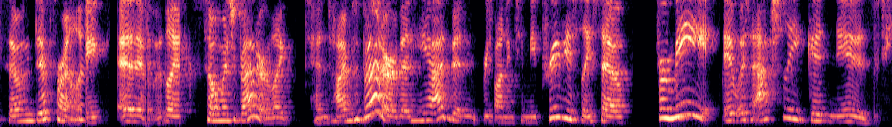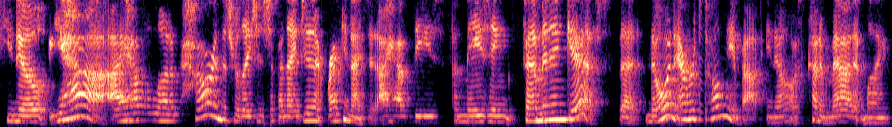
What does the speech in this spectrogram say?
so differently and it was like so much better, like 10 times better than he had been responding to me previously. So for me, it was actually good news. You know, yeah, I have a lot of power in this relationship and I didn't recognize it. I have these amazing feminine gifts that no one ever told me about. You know, I was kind of mad at my,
